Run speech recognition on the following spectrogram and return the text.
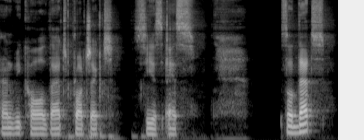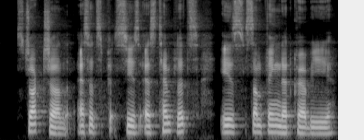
and we call that project CSS. So that structure, assets CSS templates, is something that Kirby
